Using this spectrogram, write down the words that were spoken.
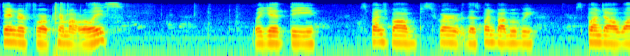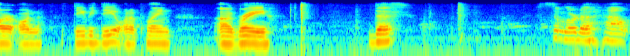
standard for Paramount release. We get the SpongeBob Square, the SpongeBob movie, Sponge Out Water on DVD on a plain uh, gray disc, similar to how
